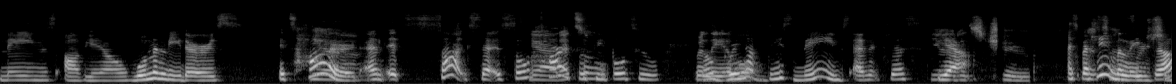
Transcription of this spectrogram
names of you know women leaders, it's hard Yeah. and it sucks that it's so Yeah, hard for so people to you know, bring up these names and it's just yeah, yeah, that's true especially That's in Malaysia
